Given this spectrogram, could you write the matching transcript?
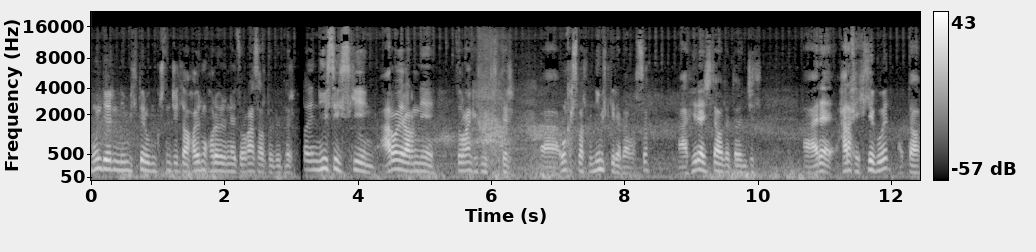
Мөн дээр нь нэмэлтээр өнгөрсөн жил 2022 оны 6 сард бид нэр одоо энэ нийслэл хэсгийн 12.6 км-ээр өнгө асфальтны нэмэлт гэрээ байгуулсан. А тэр ажиллаа бол одоо энэ жил арай харах эхлэегүй байна. Одоо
